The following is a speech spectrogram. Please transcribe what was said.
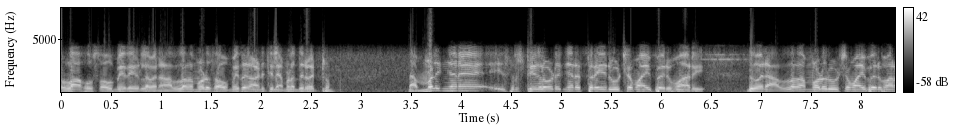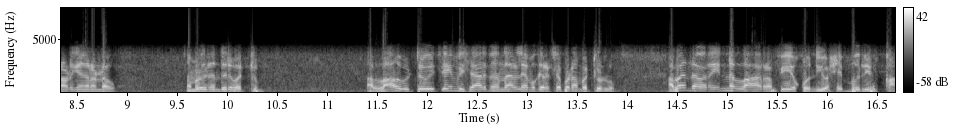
അള്ളാഹു സൗമ്യതയുള്ളവനാണ്. അള്ളാഹ് നമ്മുടെ സൗമ്യത കാണിച്ചില്ല നമ്മളെന്തിനു പറ്റും? നമ്മളിങ്ങനെ സൃഷ്ടികളോട് ഇങ്ങനെ ഇത്രയും രൂക്ഷമായി പെരുമാറി ഇതുപോലെ അള്ള നമ്മളോട് രൂക്ഷമായി പെരുമാറുകയാണെങ്കിൽ അങ്ങനെ ഉണ്ടാവും നമ്മൾ പിന്നെ എന്തിനു പറ്റും? അള്ളാഹു വിട്ടുവീഴ്ചയും വിശാലത നിന്നാലേ നമുക്ക് രക്ഷപ്പെടാൻ പറ്റുള്ളൂ. അപ്പൊ എന്താ പറയുക? ഇന്ന അള്ളാഹ റഫീഖുൻ യുഹിബ്ബു റിഫ്ഖ.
